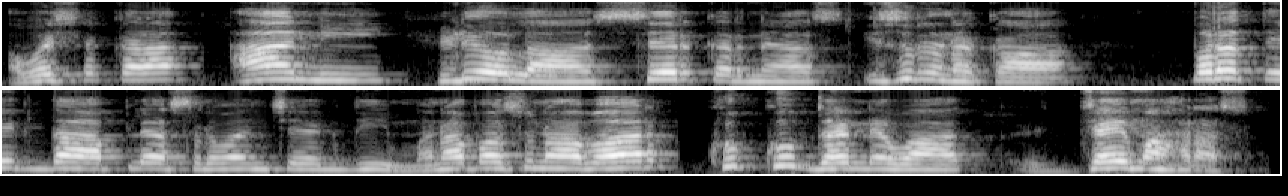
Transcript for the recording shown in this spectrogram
अवश्य करा आणि व्हिडिओला शेअर करण्यास विसरू नका. परत एकदा आपल्या सर्वांचे अगदी मनापासून आभार. खूप खूप धन्यवाद. जय महाराष्ट्र.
